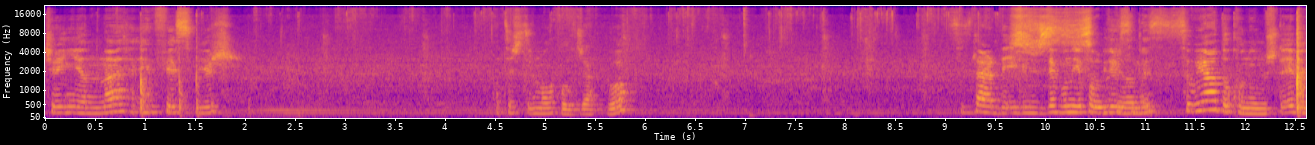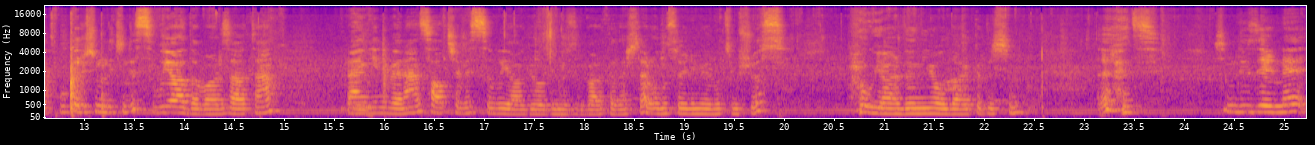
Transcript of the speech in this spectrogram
Çayın yanına enfes bir atıştırmalık olacak bu. Sizler de evinizde bunu yapabilirsiniz. Sıvı yağ da konulmuştu. Evet bu karışımın içinde sıvı yağ da var zaten. Rengini veren salça ve sıvı yağ gördüğünüz gibi arkadaşlar. Onu söylemeyi unutmuşuz. Uyardığın iyi oldu arkadaşım. Evet. Şimdi üzerine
